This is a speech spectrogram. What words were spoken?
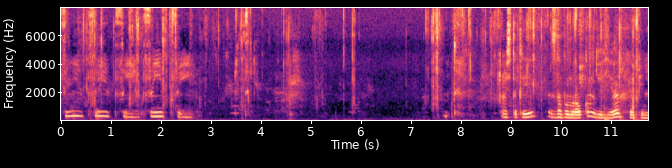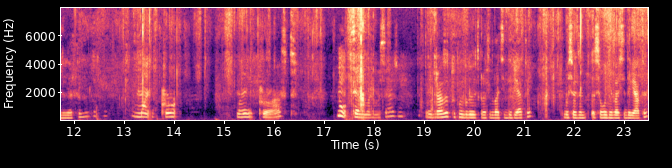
Ці, ці, ці, ці, ці. Ось такий. З Новим роком, New Year, Happy New Year. Майкро... Майнкрафт. Ну, це ми можемо зразу. Відразу тут ми будемо відкрити 29-й, бо сьогодні, сьогодні 29-й.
